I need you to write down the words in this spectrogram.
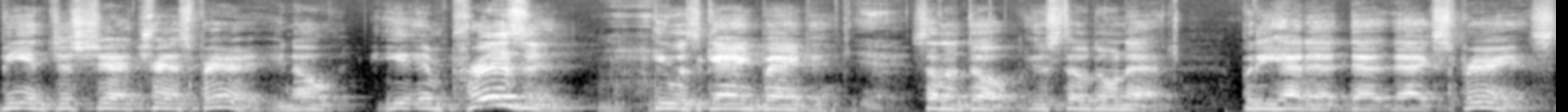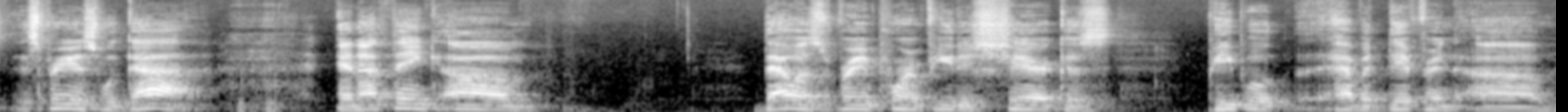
being just transparent. You know, he, in prison, mm-hmm. he was gang banging, yeah. selling dope. He was still doing that but he had that, that, that experience, experience with God. And I think um, that was very important for you to share because people have a different. Um,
